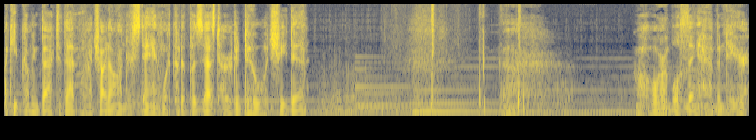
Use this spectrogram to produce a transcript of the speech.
I keep coming back to that when I try to understand what could have possessed her to do what she did. Uh, a horrible thing happened here.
